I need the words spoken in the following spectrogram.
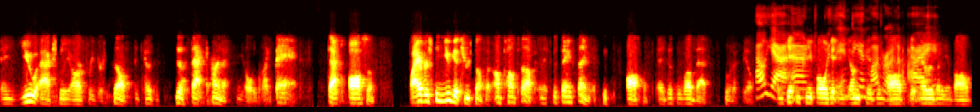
than you actually are for yourself because just that kind of feel like, man, that's awesome. If I ever see you get through something, I'm pumped up, and it's the same thing. It's just awesome. I just love that sort of feel. Hell yeah! And getting and people, getting Indian young kids Mud involved, Run, getting I, everybody involved.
